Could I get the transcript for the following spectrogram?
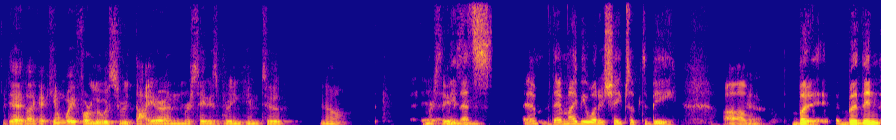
He did. Like I can't wait for Lewis to retire and Mercedes bring him to, you know, I Mercedes mean, that's that, that might be what it shapes up to be. Um, Yeah. But but then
